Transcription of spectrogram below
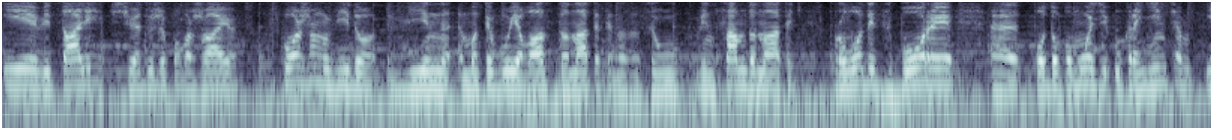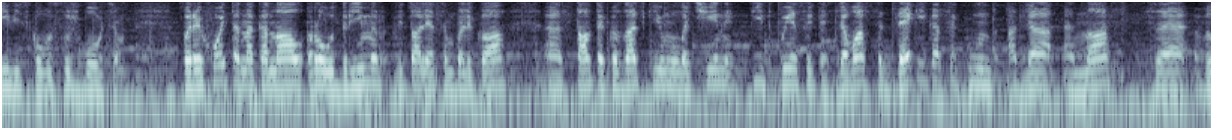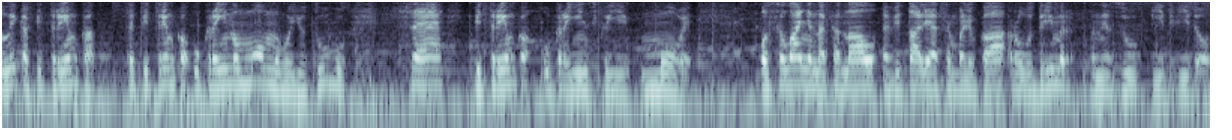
І Віталій, що я дуже поважаю, в кожному відео він мотивує вас донатити на ЗСУ. Він сам донатить, проводить збори е, по допомозі українцям і військовослужбовцям. Переходьте на канал Road Dreamer Віталія Цимбалюка, е, ставте козацькі йому лачини, підписуйтесь. Для вас це декілька секунд, а для е, нас це велика підтримка. Це підтримка україномовного Ютубу, це підтримка української мови. Посилання на канал Віталія Цимбалюка Road Dreamer внизу під відео.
